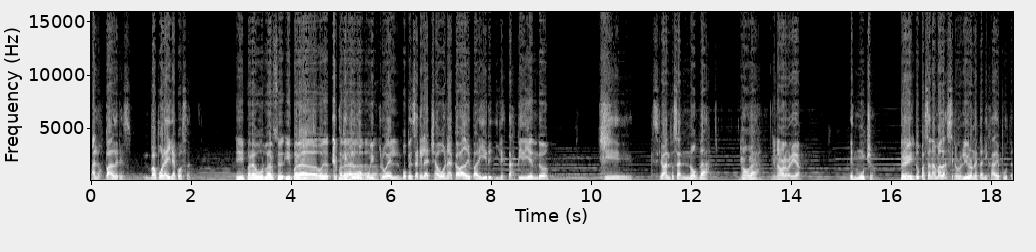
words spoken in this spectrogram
a los padres. Va por ahí la cosa. Y para burlarse, y para... Es para- algo muy cruel. Vos pensás que la chabona acaba de parir y le estás pidiendo que, que se levante. O sea, no da. No da. es una barbaridad. Es mucho. Pero Sí. esto pasa nada más hacer. Los libros no están hija de puta.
